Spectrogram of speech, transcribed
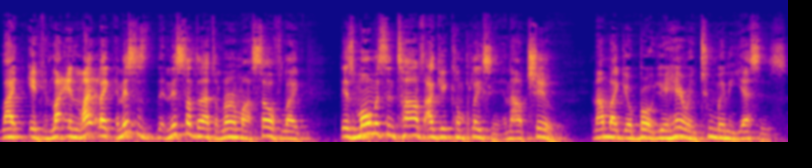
Like if like and like like and this is and this is something I have to learn myself. Like there's moments and times I get complacent and I'll chill. And I'm like, yo, bro, you're hearing too many yeses.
